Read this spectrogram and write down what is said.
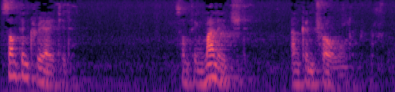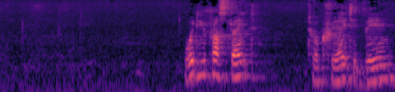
Something created, something managed and controlled. Would you prostrate to a created being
